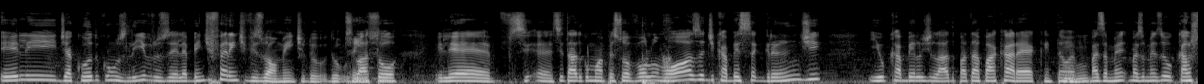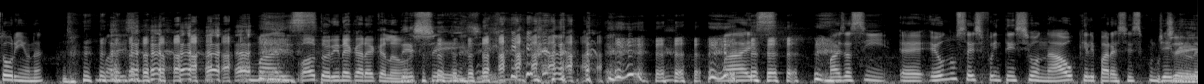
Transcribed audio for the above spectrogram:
ele, de acordo com os livros, ele é bem diferente visualmente do, do, do Sim, ator. Ele é, é citado como uma pessoa volumosa, de cabeça grande e o cabelo de lado pra tapar a careca. Então Uhum. é mais ou, me- mais ou menos o Carlos Tourinho, né? Mas. mas, O Autorino é careca, não. Shade. mas, mas assim, é, eu não sei se foi intencional que ele parecesse com O Jamie, Jaime.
